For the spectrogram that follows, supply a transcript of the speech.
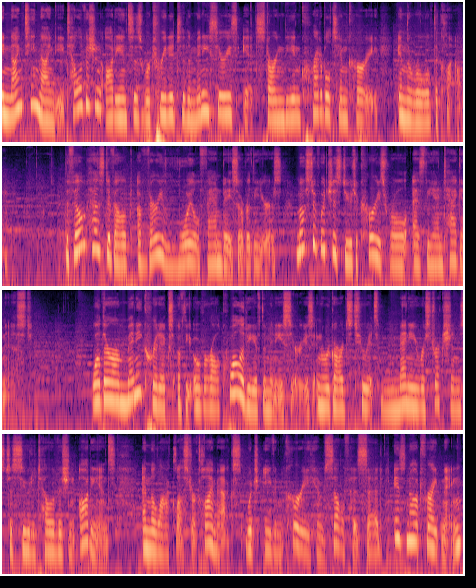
In 1990, television audiences were treated to the miniseries It, starring the incredible Tim Curry in the role of the clown. The film has developed a very loyal fan base over the years, most of which is due to Curry's role as the antagonist. While there are many critics of the overall quality of the miniseries in regards to its many restrictions to suit a television audience and the lackluster climax, which even Curry himself has said is not frightening,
